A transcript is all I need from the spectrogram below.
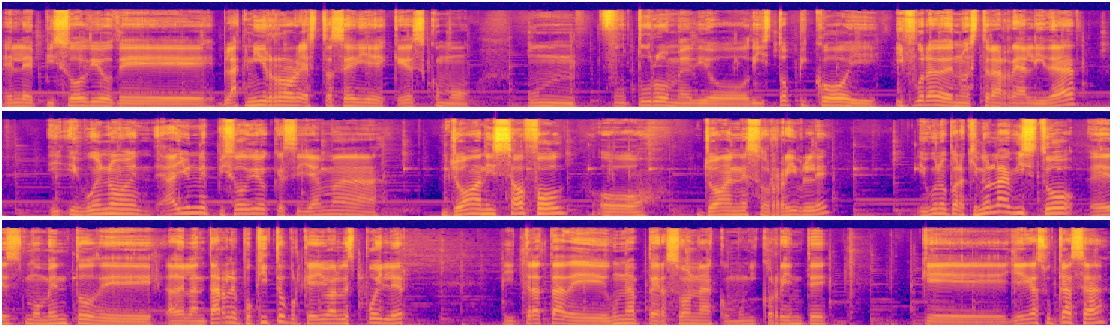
el episodio de Black Mirror, esta serie que es como un futuro medio distópico y, y fuera de nuestra realidad. Y, bueno, hay un episodio que se llama Joan is Awful o Joan es horrible. Y bueno, para quien no la ha visto, es momento de adelantarle poquito porque ahí va el spoiler. Y trata de una persona común y corriente que llega a su casa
